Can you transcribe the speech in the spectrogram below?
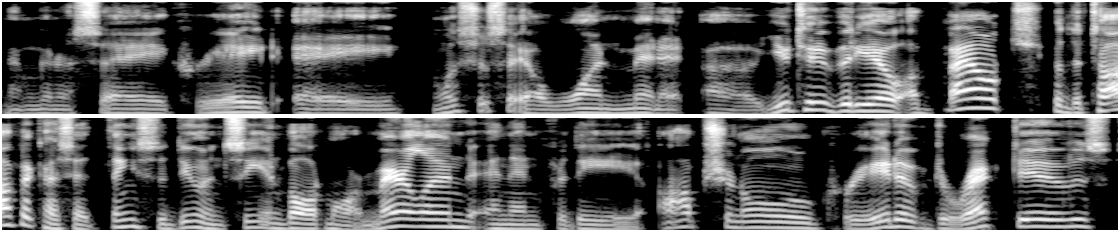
And I'm going to say create a, let's just say a one minute uh, YouTube video about, for the topic, I said things to do and see in Baltimore, Maryland. And then for the optional creative directives,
